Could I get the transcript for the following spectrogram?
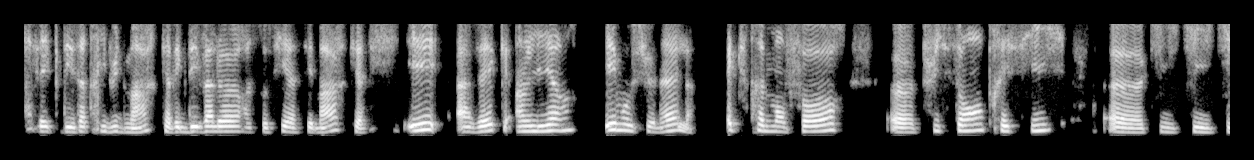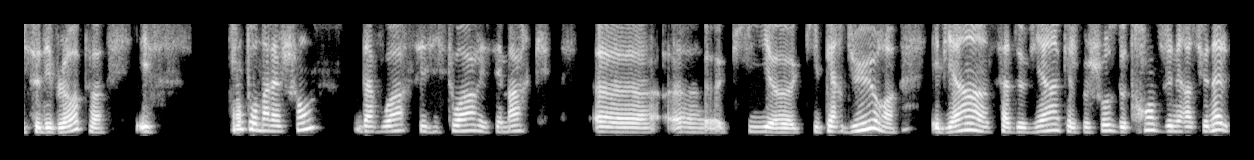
avec des attributs de marque, avec des valeurs associées à ces marques et avec un lien émotionnel extrêmement fort euh, puissant, précis, euh, qui, qui, qui, se développe. Et quand on a la chance d'avoir ces histoires et ces marques euh, euh, qui, euh, qui perdurent, eh bien, ça devient quelque chose de transgénérationnel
